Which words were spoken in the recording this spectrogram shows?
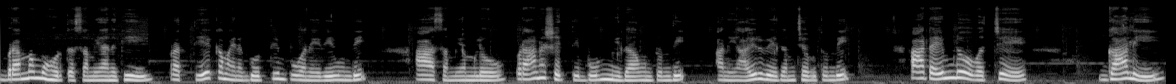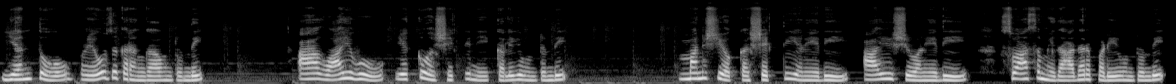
బ్రహ్మ ముహూర్త సమయానికి ప్రత్యేకమైన గుర్తింపు అనేది ఉంది. ఆ సమయంలో ప్రాణశక్తి భూమి మీద ఉంటుంది అని ఆయుర్వేదం చెబుతుంది. ఆ టైంలో వచ్చే గాలి ఎంతో ప్రయోజకరంగా ఉంటుంది. ఆ వాయువు ఎక్కువ శక్తిని కలిగి ఉంటుంది. మనిషి యొక్క శక్తి అనేది ఆయుష్ అనేది శ్వాస మీద ఆధారపడి ఉంటుంది.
